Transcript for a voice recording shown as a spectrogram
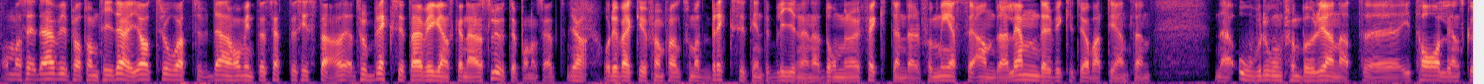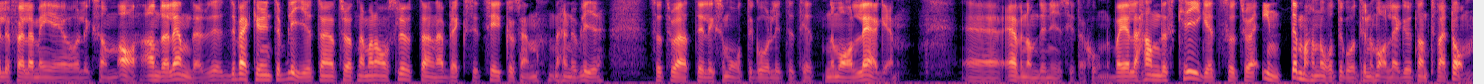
om man säger, det här vi pratade om tidigare. Jag tror att där har vi inte sett det sista. Jag tror Brexit där är vi ganska nära slutet på något sätt. Ja. Och det verkar ju framförallt som att Brexit inte blir den här dominoeffekten där det får med sig andra länder, vilket ju har varit egentligen den här oron från början att eh, Italien skulle följa med och liksom, ja, andra länder. Det, det verkar ju inte bli utan jag tror att när man avslutar den här Brexit-cirkusen, när det nu blir, så tror jag att det liksom återgår lite till ett normalläge. Eh, även om det är en ny situation. Vad gäller handelskriget så tror jag inte man återgår till normalläge utan tvärtom.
